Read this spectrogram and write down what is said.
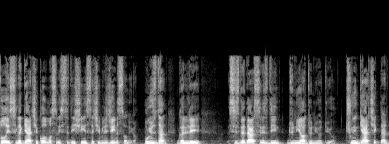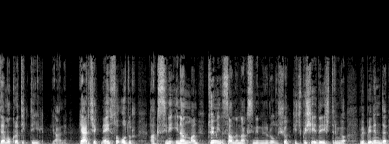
Dolayısıyla gerçek olmasını istediği şeyin seçebileceğini sanıyor. Bu yüzden Galilei siz ne dersiniz deyin dünya dönüyor diyor. Çünkü gerçekler demokratik değil yani. Gerçek neyse odur. Aksine inanman tüm insanların aksine inanır oluşu hiçbir şeyi değiştirmiyor. Ve benim de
